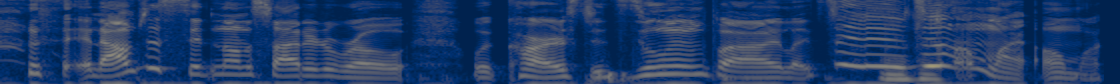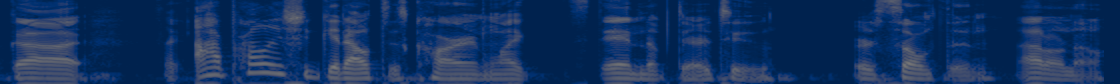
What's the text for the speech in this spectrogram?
and I'm just sitting on the side of the road with cars just zooming by, like, zoom, Mhm. zoom. I'm like, oh my God. It's like, I probably should get out this car and like stand up there too or something. I don't know.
